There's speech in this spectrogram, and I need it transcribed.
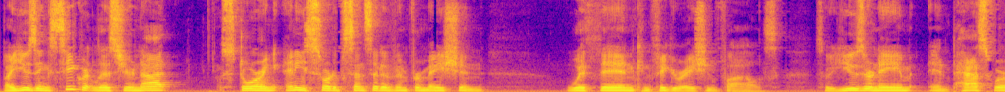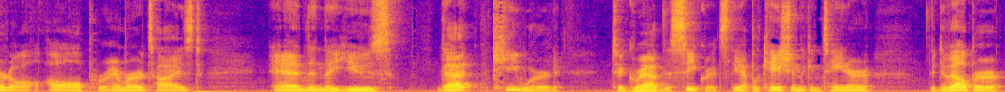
by using secret secretless, you're not storing any sort of sensitive information within configuration files. So username and password are all parameterized and then they use that keyword to grab the secrets. The application, the container, the developer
